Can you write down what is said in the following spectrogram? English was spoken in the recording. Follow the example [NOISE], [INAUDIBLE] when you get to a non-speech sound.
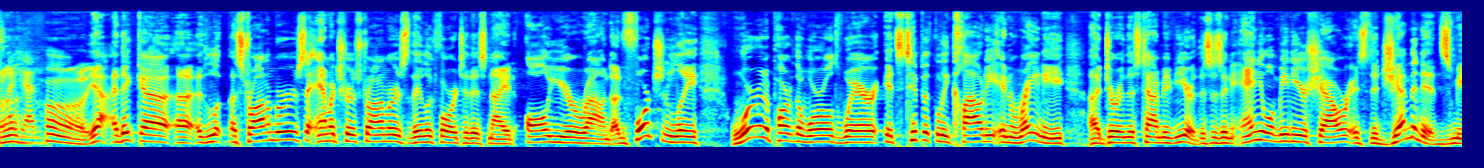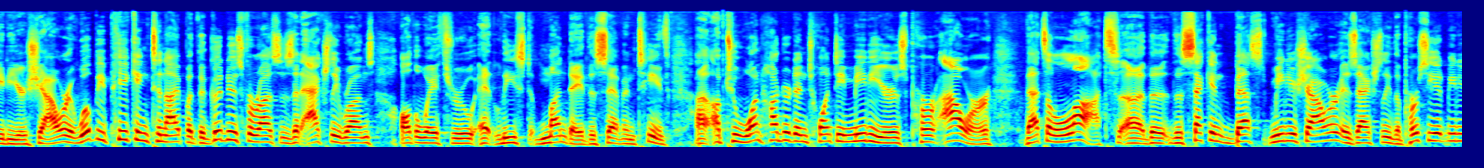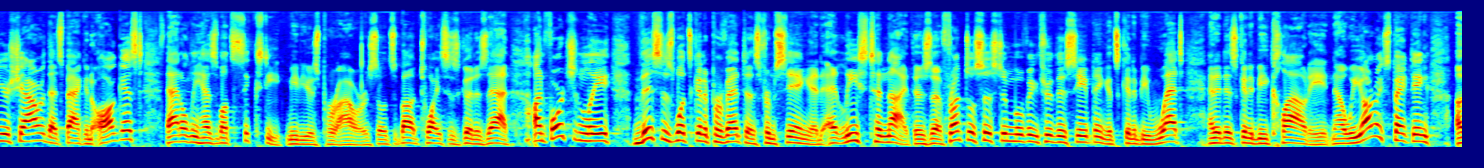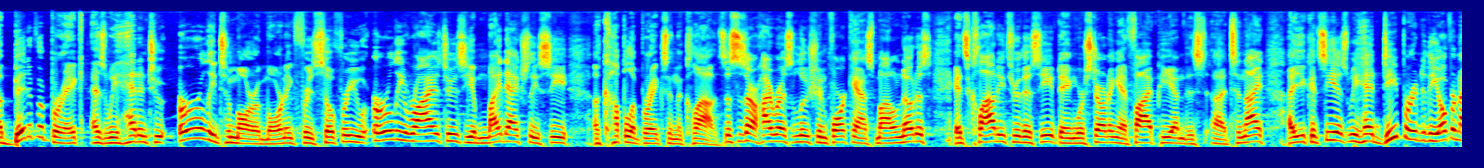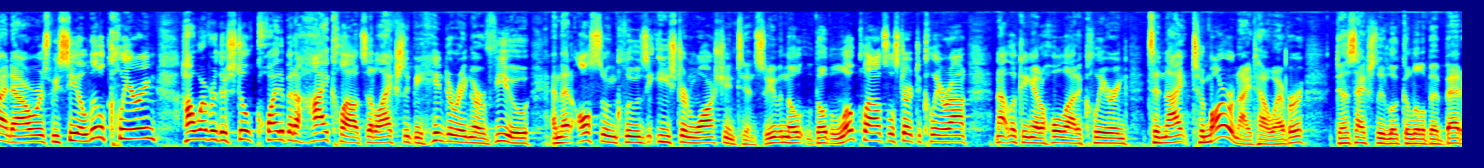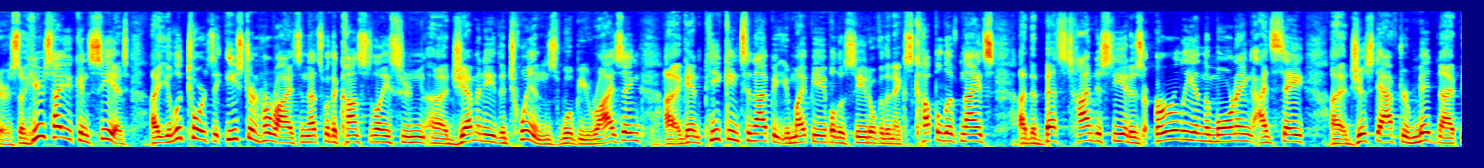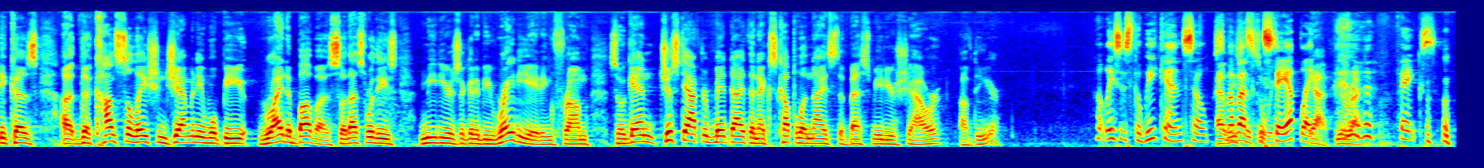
Hi, Dad. Uh, yeah, I think uh, uh, astronomers, amateur astronomers, they look forward to this night all year round. Unfortunately, we're in a part of the world where it's typically cloudy and rainy uh, during this time of year. This is an annual meteor shower. It's the Geminids meteor shower. It will be peaking tonight, but the good news for us is it actually runs all the way through at least Monday, the 17th, uh, up to 120 meteors per hour. That's a lot. Uh, the, the second best meteor shower is actually the Perseid meteor shower. That's back in August. That only has about 60 meteors per hour, so it's about twice as good as that. Unfortunately, this is what's going to prevent us from seeing it, at least tonight. There's a frontal system moving through this evening. It's going to be wet and it is going to be cloudy. Now, we are expecting a bit of a break as we head into early tomorrow morning. For, so for you early risers, you might actually see a couple of breaks in the clouds. This is our high resolution forecast model. Notice it's cloudy through this evening. We're starting at 5 p.m. this uh, tonight. Uh, you can see as we head deeper into the overnight hours, we see a little clear clearing. However, there's still quite a bit of high clouds that'll actually be hindering our view, and that also includes eastern Washington. So even though, though the low clouds will start to clear out, not looking at a whole lot of clearing tonight. Tomorrow night, however, does actually look a little bit better. So here's how you can see it. Uh, you look towards the eastern horizon. That's where the constellation uh, Gemini, the twins, will be rising. Uh, again, peaking tonight, but you might be able to see it over the next couple of nights. Uh, the best time to see it is early in the morning. I'd say uh, just after midnight because uh, the constellation Gemini will be right above us. So that's where these meteors are going to be radiating from. So again, just after midnight, the next couple of nights, the best meteor shower of the year. Well, at least it's the weekend, so some of us can stay up late. Yeah, you're right. [LAUGHS] Thanks. [LAUGHS]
